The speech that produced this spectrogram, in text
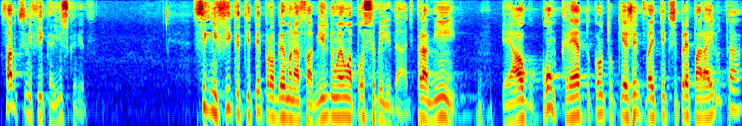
Sabe o que significa isso, querido? Significa que ter problema na família não é uma possibilidade. Para mim, é algo concreto contra o que a gente vai ter que se preparar e lutar.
